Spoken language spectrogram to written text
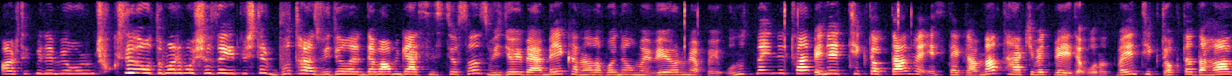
Artık bilemiyorum. Çok güzel oldu. Umarım hoşunuza gitmiştir. Bu tarz videoların devamı gelsin istiyorsanız videoyu beğenmeyi, kanala abone olmayı ve yorum yapmayı unutmayın lütfen. Beni TikTok'tan ve Instagram'dan takip etmeyi de unutmayın. TikTok'ta daha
